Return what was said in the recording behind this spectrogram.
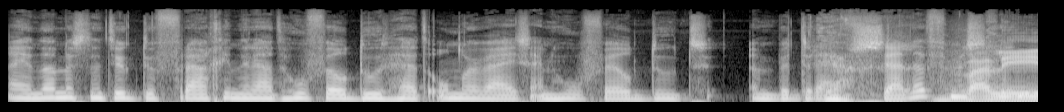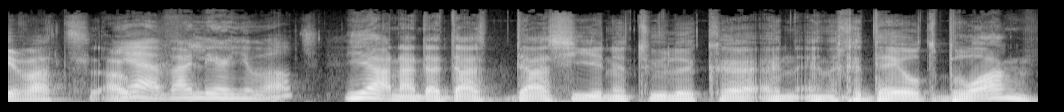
Nou, en dan is natuurlijk de vraag inderdaad, hoeveel doet het onderwijs en hoeveel doet een bedrijf Ja. zelf misschien? Waar leer je wat? Ook. Ja, waar leer je wat? Ja, nou, daar, daar, daar zie je natuurlijk eh, een, een gedeeld belang.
